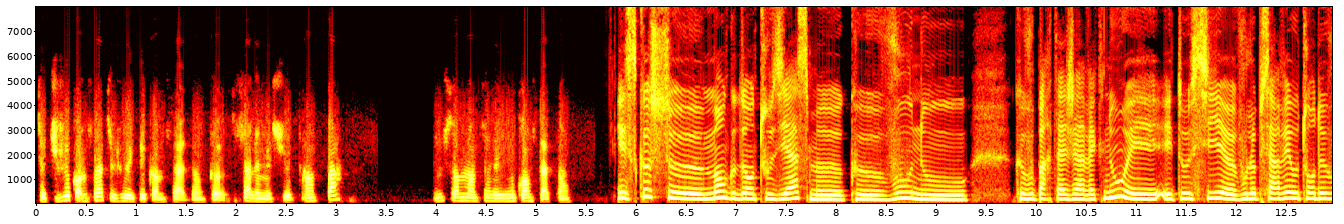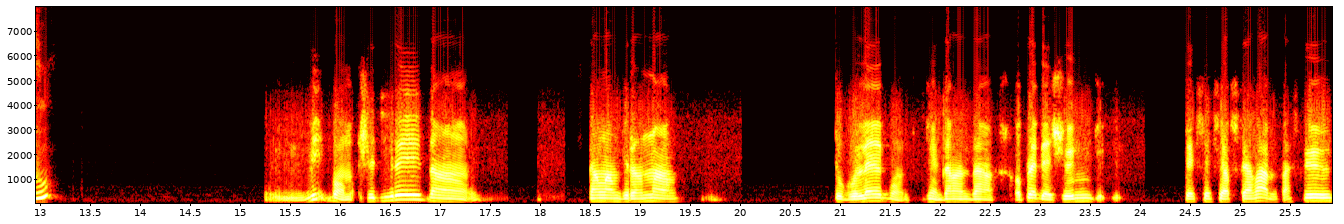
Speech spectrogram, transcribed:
C'est toujours comme ça, toujours été comme ça. Donc, euh, ça ne me surprend pas. Nous sommes en train de nous constatons. Est-ce que ce manque d'enthousiasme que vous nous que vous partagez avec nous est, aussi euh, vous l'observez autour de vous? Oui, bon, je dirais dans dans l'environnement togolais, bon, dans, auprès des jeunes, c'est observable parce que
